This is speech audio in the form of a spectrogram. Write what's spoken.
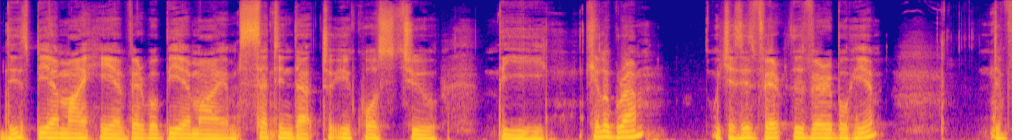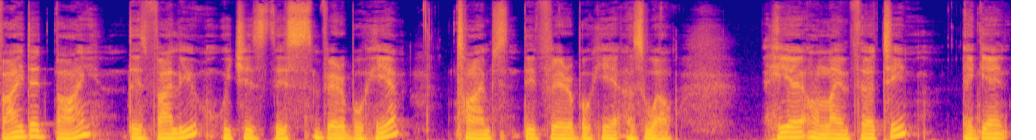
this BMI here variable BMI I'm setting that to equals to the kilogram which is this, var this variable here divided by this value, which is this variable here, times the variable here as well. Here on line 13, again,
